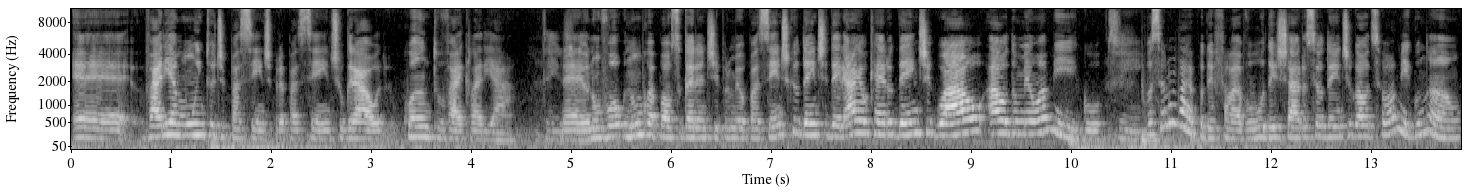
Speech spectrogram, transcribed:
é, varia muito de paciente para paciente o grau, quanto vai clarear. Né? Eu não vou, nunca posso garantir para o meu paciente que o dente dele, ah, eu quero o dente igual ao do meu amigo. Sim. Você não vai poder falar, vou deixar o seu dente igual ao do seu amigo, não.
